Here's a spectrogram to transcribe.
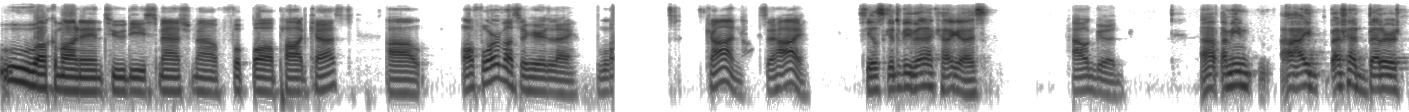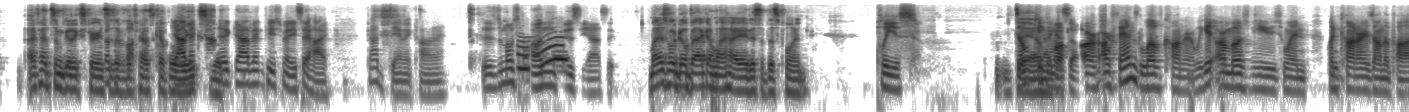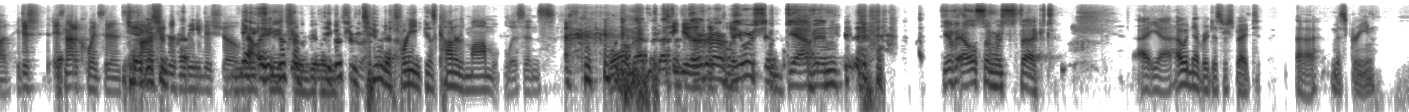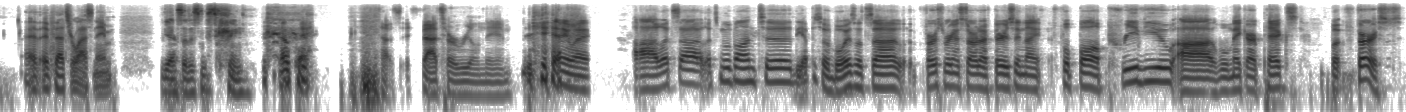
Ooh, welcome on into the Smash Mouth Football Podcast. Uh, all four of us are here today. Con, say hi. Feels good to be back. Hi guys. How good? Uh, I mean, I I've had better. I've had some good experiences the over the past couple of Gavin, weeks. but- Gavin P. Schmitty, say hi. God damn it, Connor. This is the most unenthusiastic. Might as well go back on my hiatus at this point. Please. Don't Damn. kick him off. so. Our our fans love Connor. We get our most views when when Connor is on the pod. It just it's not a coincidence. Yeah, Connor should just lead the show. Yeah, Makes it goes, feel from, it goes from two to three because Connor's mom listens. Well, that's that's a gives third of our click. viewership, Gavin. Give Elle some respect. Uh, yeah, I would never disrespect uh, Miss Green if that's her last name. Yes, it is Miss Green. Okay. That's that's her real name. yeah. Anyway, uh, let's uh let's move on to the episode, boys. Let's uh first we're gonna start our Thursday night football preview. Uh, we'll make our picks, but first,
